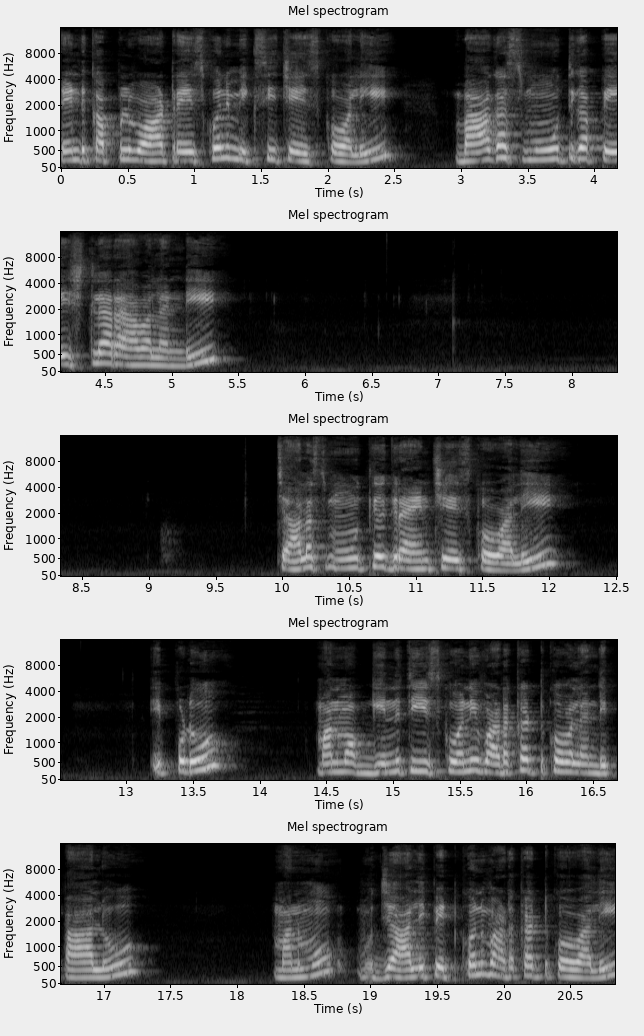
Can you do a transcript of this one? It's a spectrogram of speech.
రెండు కప్పులు వాటర్ వేసుకొని మిక్సీ చేసుకోవాలి. బాగా స్మూత్గా పేస్ట్లా రావాలండి. చాలా స్మూత్గా గ్రైండ్ చేసుకోవాలి. ఇప్పుడు మనం ఒక గిన్నె తీసుకొని వడకట్టుకోవాలండి పాలు. మనము జాలి పెట్టుకొని వడకట్టుకోవాలి.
